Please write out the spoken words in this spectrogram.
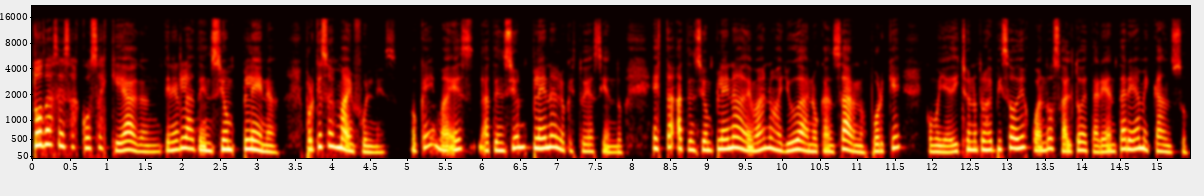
todas esas cosas que hagan, tener la atención plena, porque eso es mindfulness, ¿ok? Es atención plena en lo que estoy haciendo. Esta atención plena además nos ayuda a no cansarnos, porque, como ya he dicho en otros episodios, cuando salto de tarea en tarea me canso,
